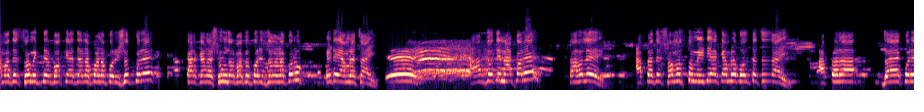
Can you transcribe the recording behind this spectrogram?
আমাদের শ্রমিকদের বকেয়া দেনা পাওনা পরিশোধ করে কারখানা সুন্দরভাবে পরিচালনা করুক এটাই আমরা চাই। আর যদি না করে তাহলে আপনাদের সমস্ত মিডিয়াকে আমরা বলতে চাই, আপনারা দয়া করে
